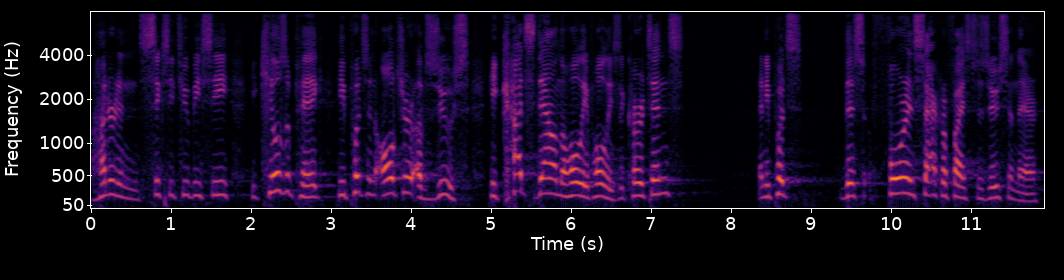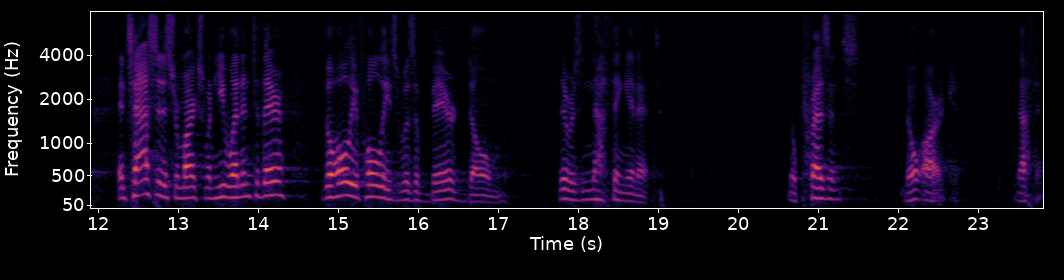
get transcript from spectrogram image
162 BC. He kills a pig, he puts an altar of Zeus, he cuts down the Holy of Holies, the curtains and he puts this foreign sacrifice to Zeus in there. And Tacitus remarks when he went into there, the Holy of Holies was a bare dome. There was nothing in it. No presence, no ark, nothing.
